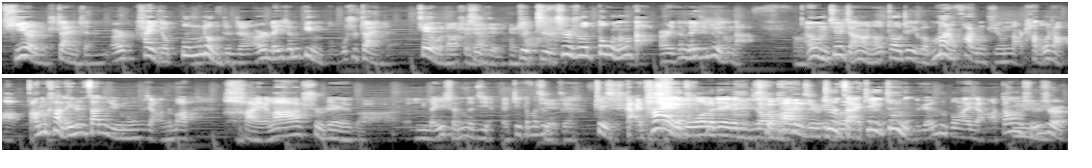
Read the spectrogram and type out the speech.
提尔是战神，而他也叫公正之神，而雷神并不是战神，这我倒是了解的很少就，只是说都能打而且，跟雷神最能打。哦哎，我们接着讲讲到到这个漫画中剧情哪儿差多少啊？咱们看《雷神三》的剧情中是讲什么？海拉是这个雷神的姐姐，这他妈就姐姐这改太多了，这个你知道吗？就是在这个正经的原著中来讲啊，当时是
